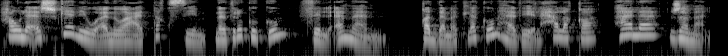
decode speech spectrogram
حول أشكال وأنواع التقسيم. نترككم في الأمان. قدمت لكم هذه الحلقة هالة جمال.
